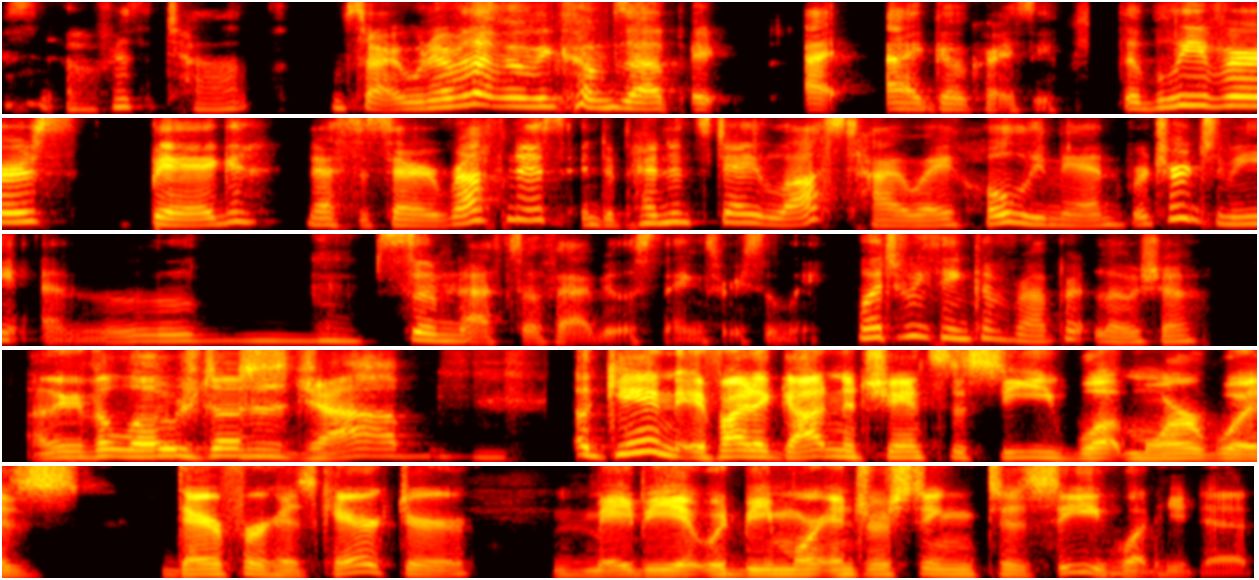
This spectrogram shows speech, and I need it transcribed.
Is it Over the Top? I'm sorry. Whenever that movie comes up, it, I, I go crazy. The Believers, Big, Necessary Roughness, Independence Day, Lost Highway, Holy Man, Return to Me, and some not so fabulous things recently. What do we think of Robert Loggia? I think the Loge does his job. Again, if I'd have gotten a chance to see what more was there for his character, maybe it would be more interesting to see what he did.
